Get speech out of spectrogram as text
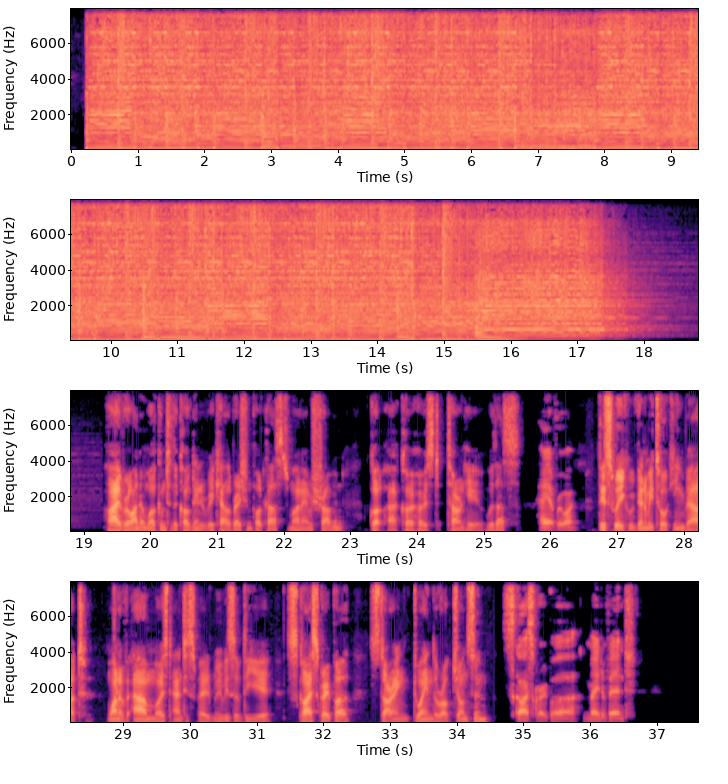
Hi, everyone, and welcome to the Cognitive Recalibration Podcast. My name is Shravan. I've got our co host Taran here with us. Hey everyone. This week, we're going to be talking about one of our most anticipated movies of the year, Skyscraper, starring Dwayne The Rock Johnson. Skyscraper main event.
